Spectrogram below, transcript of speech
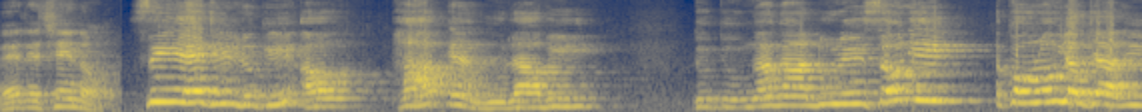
ဘယ်တစ်ချင်းတော့စီရဲချင်းလူကြီးအောင်ဖားကန်ကိုလာပြီးတူတူငါငါလူတွေစုံကြီးအကုန်လုံးရောက်ကြပြီ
